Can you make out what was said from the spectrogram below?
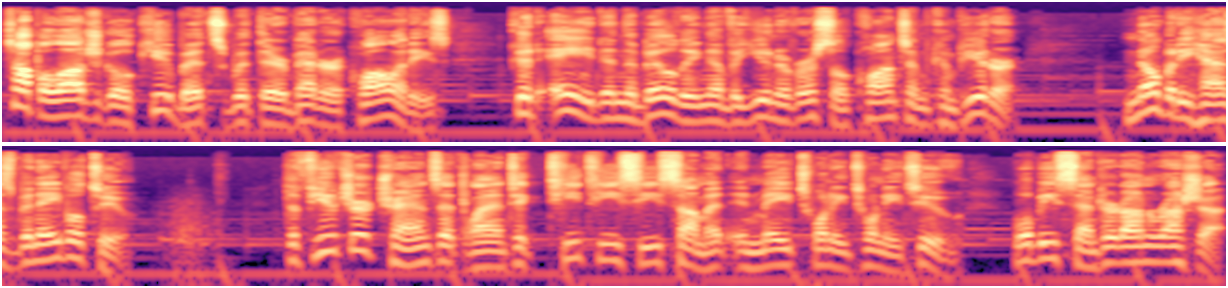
Topological qubits, with their better qualities, could aid in the building of a universal quantum computer. Nobody has been able to. The future transatlantic TTC summit in May 2022 will be centered on Russia,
